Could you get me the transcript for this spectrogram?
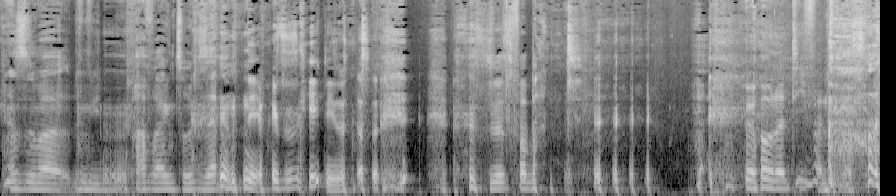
Kannst du mal irgendwie ein paar Fragen zurücksetzen? nee, Max, das geht nicht. Das wird verbannt. Höher oder tiefer nicht was?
